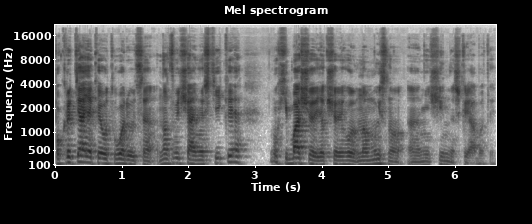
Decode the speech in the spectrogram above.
Покриття, яке утворюється, надзвичайно стійке, ну хіба що якщо його навмисно е, нічим не шкрябати.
